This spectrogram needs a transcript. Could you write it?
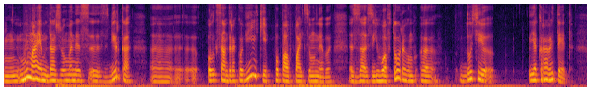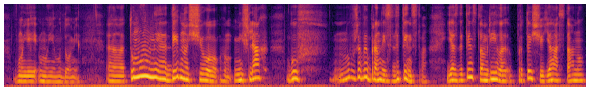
Ми маємо навіть у мене збірка е, е, Олександра Ковіньки попав пальцем у небо з його автором. е, Досі як раритет в, моєї, в моєму домі. Е, Тому не дивно, що мій шлях був ну, вже вибраний з дитинства. Я з дитинства мріяла про те, що я стану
